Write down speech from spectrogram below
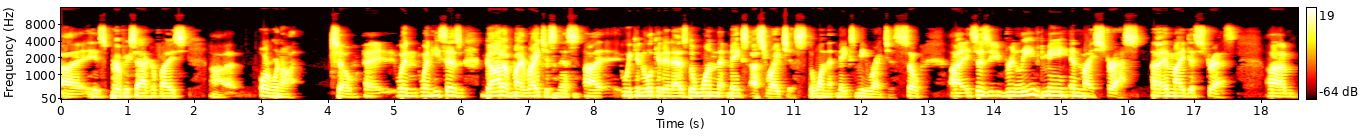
uh, His perfect sacrifice, uh, or we're not. So uh, when when he says God of my righteousness, uh, we can look at it as the one that makes us righteous, the one that makes me righteous. So uh, he says, You've relieved me in my stress, uh, in my distress. Um,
